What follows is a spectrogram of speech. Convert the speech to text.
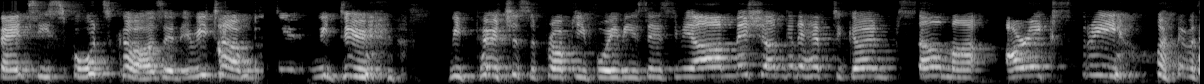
fancy sports cars, and every time we do, we do we purchase a property for him, he says to me, "Oh, Mish, I'm going to have to go and sell my RX3." and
